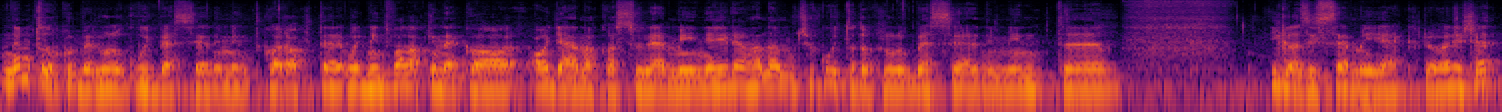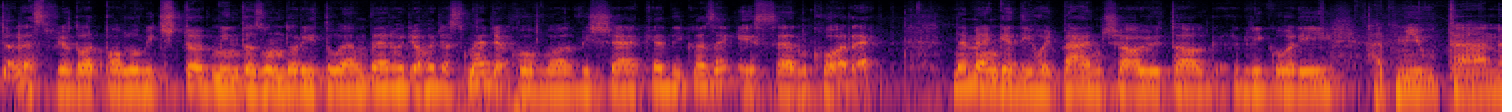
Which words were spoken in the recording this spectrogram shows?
nem tudok róluk úgy beszélni, mint karakter, vagy mint valakinek a agyának a szüleményeire, hanem csak úgy tudok róluk beszélni, mint uh, igazi személyekről, és ettől lesz Fyodor Pavlovics több, mint az undorító ember, hogy ahogy a Smerdjakovval viselkedik, az egészen korrekt. Nem engedi, hogy bántsa őt a Grigori. Hát miután,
